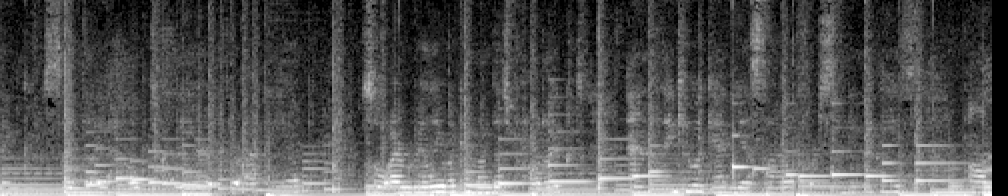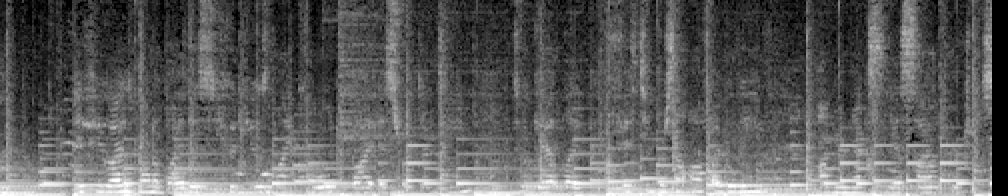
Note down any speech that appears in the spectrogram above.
like said that it helped clear their acne up. So I really recommend this product. And thank you again, YesStyle, for sending me these. Um, if you guys want to buy this, you could use my code by Isra13 to get like 15% off, I believe, on your next YesStyle purchase.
